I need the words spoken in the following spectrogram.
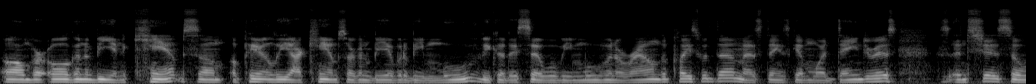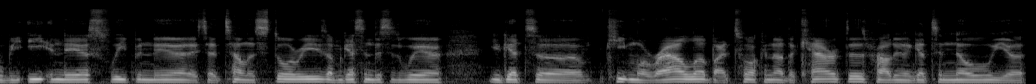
Um, we're all gonna be in camps. Um, apparently our camps are gonna be able to be moved because they said we'll be moving around the place with them as things get more dangerous and shit. So we'll be eating there, sleeping there. They said telling stories. I'm guessing this is where you get to keep morale up by talking to other characters. Probably gonna get to know your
